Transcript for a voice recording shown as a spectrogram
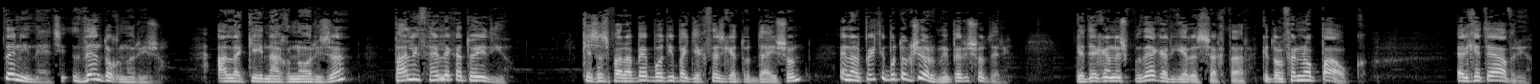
Δεν είναι έτσι. Δεν το γνωρίζω. Αλλά και να γνώριζα, πάλι θα έλεγα το ίδιο. Και σας παραπέμπω ότι είπα και χθες για τον Τάισον, ένα παίκτη που το ξέρουμε οι περισσότεροι. Γιατί έκανε σπουδαία καριέρα στη Σαχτάρ και τον φέρνει ο Πάουκ. Έρχεται αύριο.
